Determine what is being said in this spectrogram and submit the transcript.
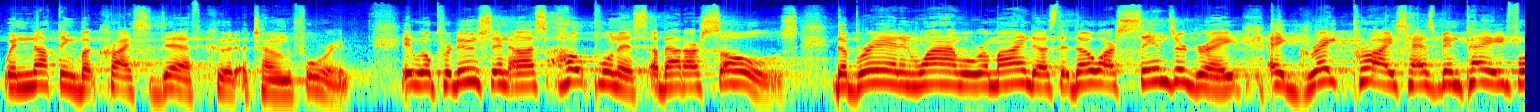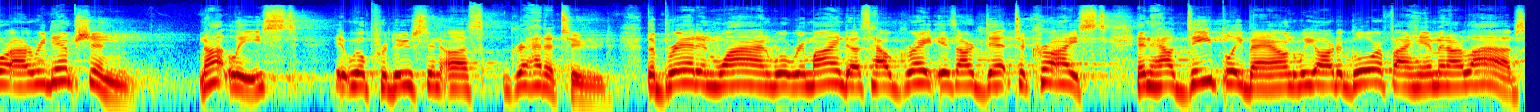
when nothing but Christ's death could atone for it. It will produce in us hopefulness about our souls. The bread and wine will remind us that though our sins are great, a great price has been paid for our redemption. Not least, it will produce in us gratitude. The bread and wine will remind us how great is our debt to Christ and how deeply bound we are to glorify Him in our lives.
